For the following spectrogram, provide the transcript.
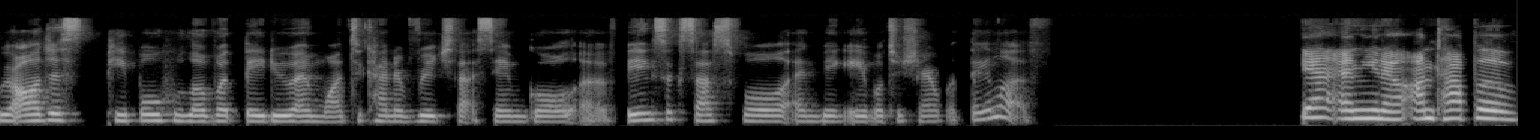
we're all just people who love what they do and want to kind of reach that same goal of being successful and being able to share what they love. Yeah, and you know, on top of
